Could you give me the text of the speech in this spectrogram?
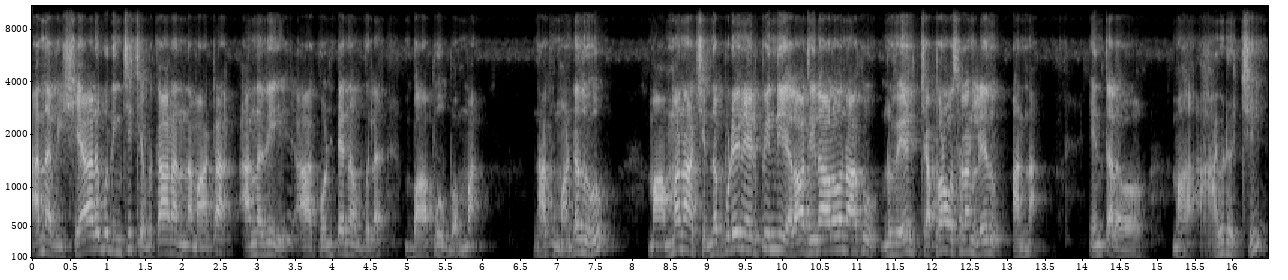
అన్న విషయాల గురించి చెబుతానన్నమాట అన్నది ఆ కొంటె నవ్వుల బాపు బొమ్మ. నాకు మండదు. మా అమ్మ నా చిన్నప్పుడే నేర్పింది ఎలా తినాలో నాకు. నువ్వేం చెప్పనవసరం లేదు అన్న. ఇంతలో మా ఆవిడొచ్చి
